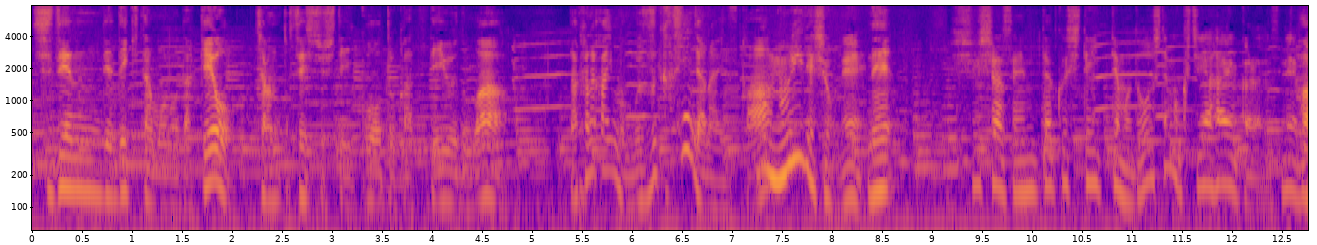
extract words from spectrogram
自然でできたものだけをちゃんと摂取していこうとかっていうのはなかなか今難しいんじゃないですか、無理でしょうね。ね取捨選択していってもどうしても口に入るからですね、はま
